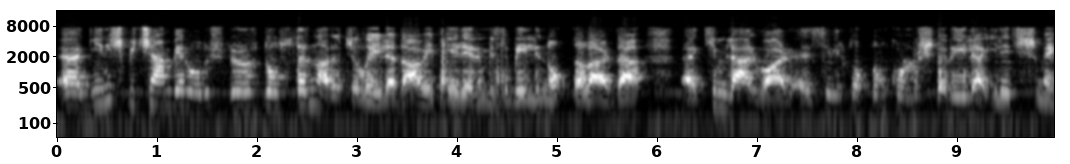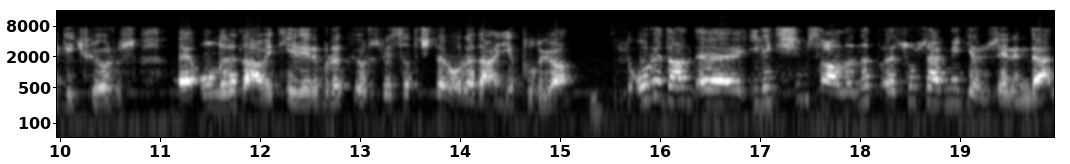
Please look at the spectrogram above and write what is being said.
e, geniş bir çember oluşturuyoruz. Dostların aracılığıyla davetiyelerimizi belli noktalarda e, kimler var, e, sivil toplum kuruluşlarıyla iletişime geçiyoruz. E, onlara davetiyeleri bırakıyoruz ve satışlar oradan yapılıyor. Oradan e, iletişim sağlanıp e, sosyal medya üzerinden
